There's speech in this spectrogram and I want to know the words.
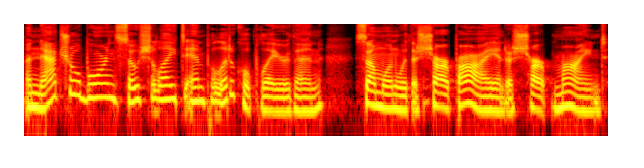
A natural born socialite and political player, then, someone with a sharp eye and a sharp mind.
